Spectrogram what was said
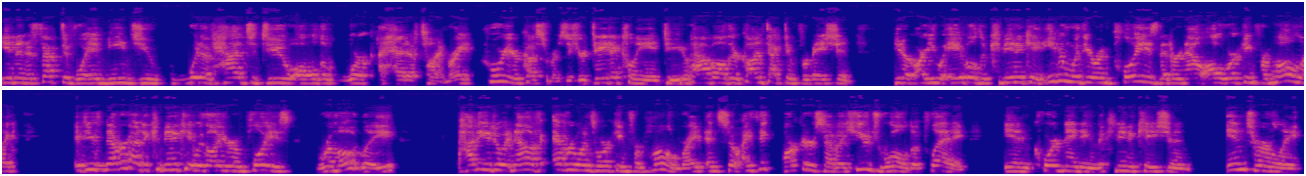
in an effective way means you would have had to do all the work ahead of time, right? Who are your customers? Is your data clean? Do you have all their contact information? You know, are you able to communicate even with your employees that are now all working from home? Like, if you've never had to communicate with all your employees remotely, how do you do it now if everyone's working from home, right? And so I think marketers have a huge role to play in coordinating the communication internally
